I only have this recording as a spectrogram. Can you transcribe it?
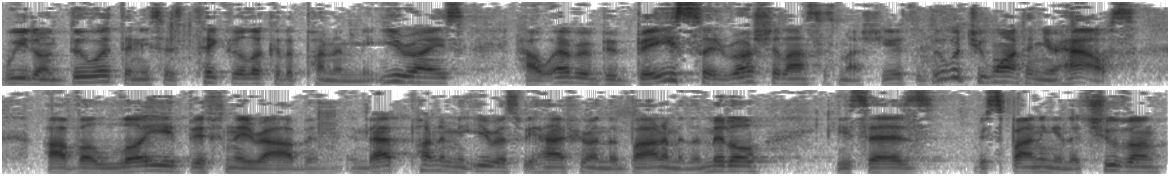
we don't do it. And he says, take a look at the panam meirais. However, b'beisei rosh elasas mashiyah, to do what you want in your house. Avaloy bifnei rabin. In that panam meirais we have here on the bottom in the middle, he says, responding in the tshuva,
